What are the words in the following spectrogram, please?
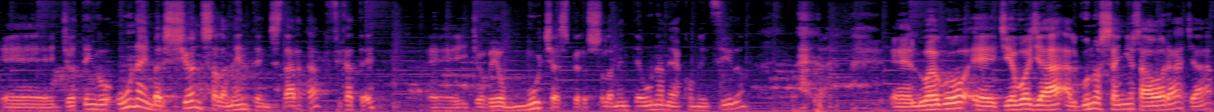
Eh, yo tengo una inversión solamente en startup, fíjate, eh, yo veo muchas, pero solamente una me ha convencido. Eh, luego eh, llevo ya algunos años ahora ya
